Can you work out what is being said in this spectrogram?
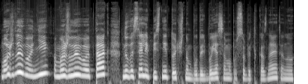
Можливо, ні, а можливо, так. Ну, веселі пісні точно будуть, бо я сама по собі така, знаєте, ну,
